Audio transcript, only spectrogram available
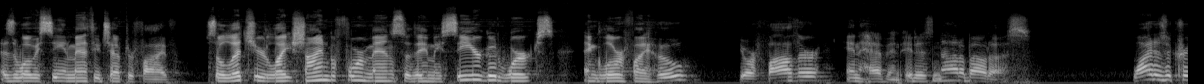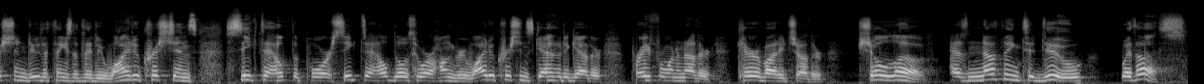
This is what we see in Matthew chapter 5. So let your light shine before men so they may see your good works and glorify who? Your Father in heaven. It is not about us. Why does a Christian do the things that they do? Why do Christians seek to help the poor, seek to help those who are hungry? Why do Christians gather together, pray for one another, care about each other, show love? Has nothing to do with us.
